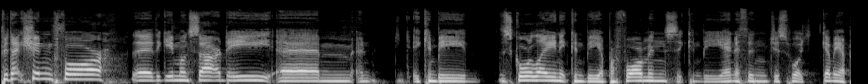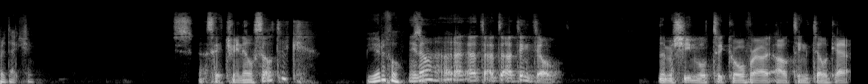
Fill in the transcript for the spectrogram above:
prediction for uh, the game on Saturday, um, and it can be the scoreline, it can be a performance, it can be anything. Just watch. Give me a prediction. I say three 0 Celtic. Beautiful. You know, I, I, I, think they'll the machine will take over. I, will think they'll get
